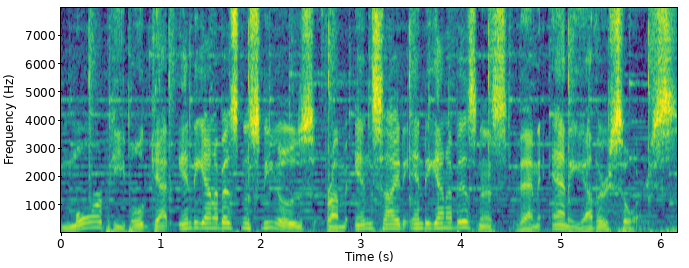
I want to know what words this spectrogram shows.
More people get Indiana business news from Inside Indiana Business than any other source.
